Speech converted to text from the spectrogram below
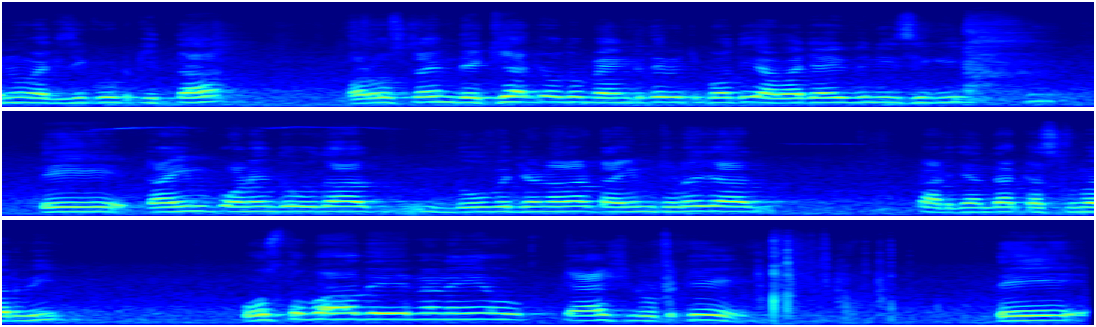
ਇਹਨੂੰ ਐਗਜ਼ੀਕਿਊਟ ਕੀਤਾ। ਔਰ ਉਸ ਟਾਈਮ ਦੇਖਿਆ ਕਿ ਉਦੋਂ ਬੈਂਕ ਦੇ ਵਿੱਚ ਬਹੁਤੀ ਆਵਾਜਾਈ ਵੀ ਨਹੀਂ ਸੀਗੀ। ਤੇ ਟਾਈਮ ਪੌਣੇ ਦੋ ਦਾ 2 ਵਜਣ ਵਾਲਾ ਟਾਈਮ ਥੋੜਾ ਜਿਹਾ ਘਟ ਜਾਂਦਾ ਕਸਟਮਰ ਵੀ। ਉਸ ਤੋਂ ਬਾਅਦ ਇਹਨਾਂ ਨੇ ਉਹ ਕੈਸ਼ ਲੁੱਟ ਕੇ ਤੇ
